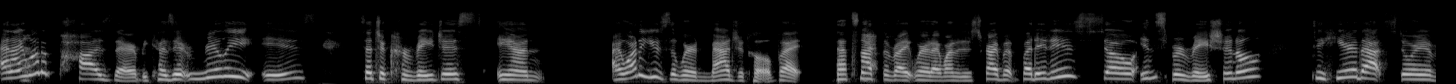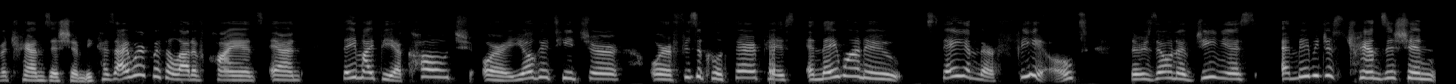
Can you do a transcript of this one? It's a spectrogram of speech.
And I want to pause there because it really is such a courageous and I want to use the word magical, but that's not the right word I want to describe it. But it is so inspirational to hear that story of a transition because I work with a lot of clients and they might be a coach or a yoga teacher or a physical therapist and they want to stay in their field, their zone of genius, and maybe just transition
